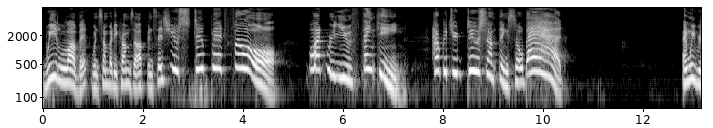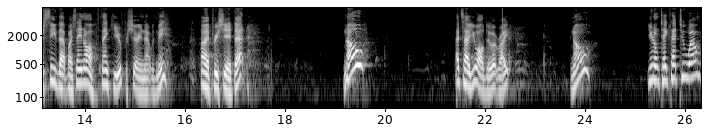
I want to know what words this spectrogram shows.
We love it when somebody comes up and says, You stupid fool! What were you thinking? How could you do something so bad? And we receive that by saying, Oh, thank you for sharing that with me. I appreciate that. No? That's how you all do it, right? No? You don't take that too well?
